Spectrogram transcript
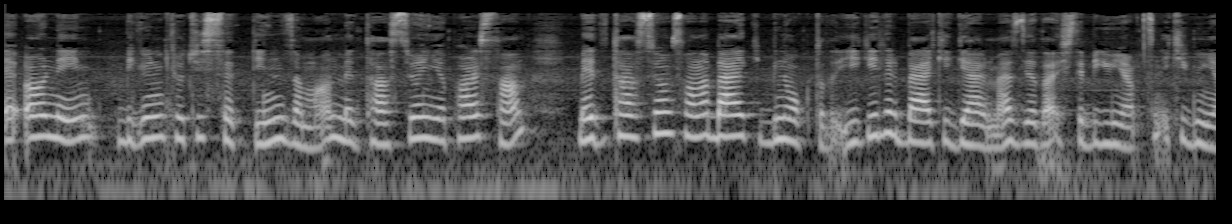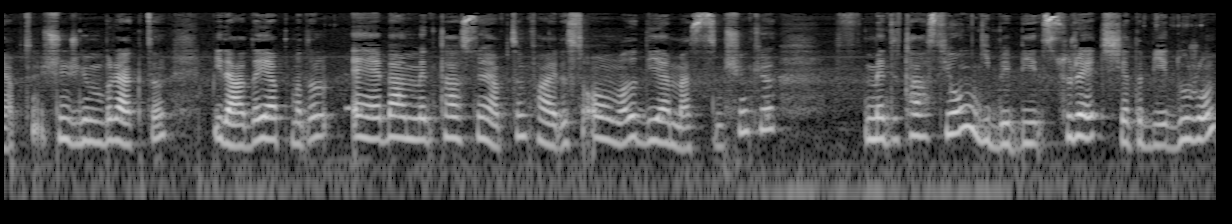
e, örneğin bir gün kötü hissettiğin zaman meditasyon yaparsan meditasyon sana belki bir noktada iyi gelir belki gelmez ya da işte bir gün yaptın iki gün yaptın üçüncü gün bıraktın bir daha da yapmadın e ben meditasyon yaptım faydası olmadı diyemezsin çünkü meditasyon gibi bir süreç ya da bir durum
